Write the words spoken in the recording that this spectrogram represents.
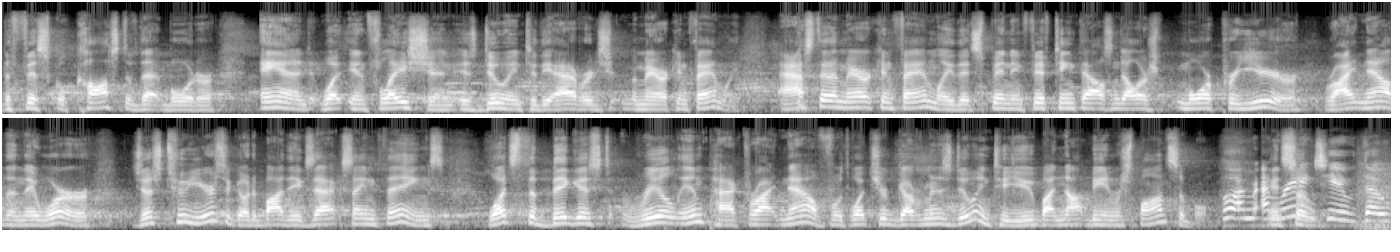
the fiscal cost of that border, and what inflation is doing to the average American family. Ask that American family that's spending $15,000 more per year right now than they were just two years ago to buy the exact same things. What's the biggest real impact right now with what your government is doing to you by not being responsible? Well, I'm, I'm reading so, to you, though,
